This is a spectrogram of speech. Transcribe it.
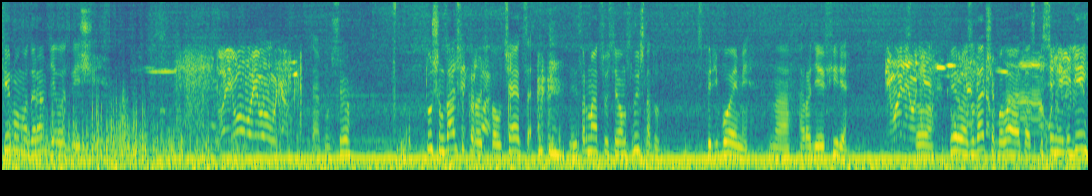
Фирма Модерам делает вещи. Так, ну все. Тушим дальше, короче, получается. Информацию, если вам слышно тут, с перебоями на радиоэфире, Внимание, то участок. первая задача была это спасение людей,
